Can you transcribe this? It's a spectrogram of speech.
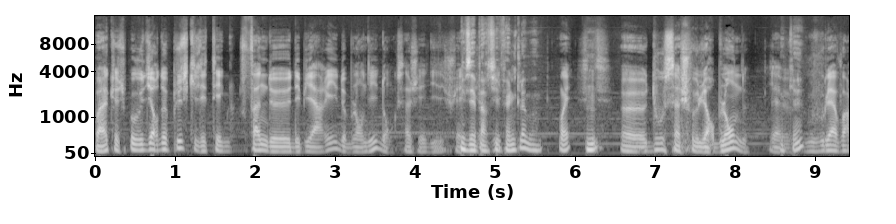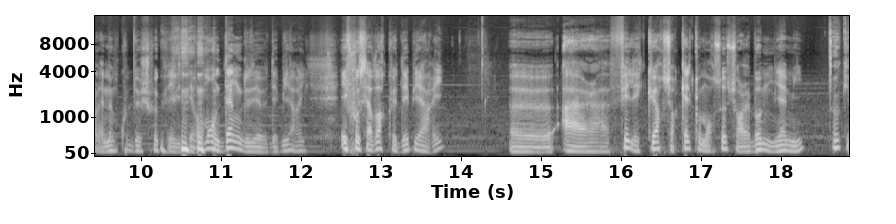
Voilà, que je peux vous dire de plus qu'il était fan de Debbie Harry, de Blondie, donc ça j'ai dit. Il faisait partie du fan club. ouais. Euh, D'où sa chevelure blonde. Il a- Ok. Vous voulez avoir la même coupe de cheveux qu'il était vraiment dingue de Debbie Harry. Et il faut savoir que Debbie Harry a fait les chœurs sur quelques morceaux sur l'album Miami, Ok.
